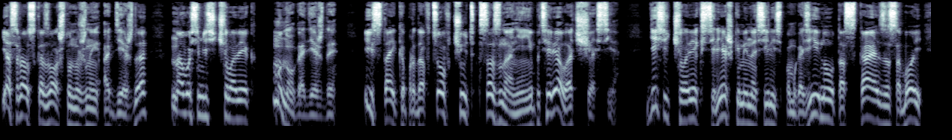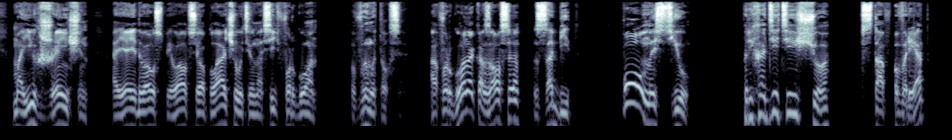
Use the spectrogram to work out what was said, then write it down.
Я сразу сказал, что нужны одежда на 80 человек, много одежды. И стайка продавцов чуть сознание не потеряла от счастья. Десять человек с тележками носились по магазину, таская за собой моих женщин, а я едва успевал все оплачивать и уносить в фургон. Вымотался. А фургон оказался забит. Полностью. «Приходите еще», Встав в ряд,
